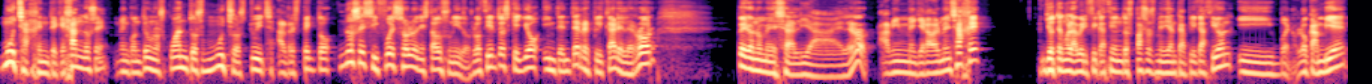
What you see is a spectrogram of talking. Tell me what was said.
mucha gente quejándose, me encontré unos cuantos, muchos tweets al respecto, no sé si fue solo en Estados Unidos, lo cierto es que yo intenté replicar el error, pero no me salía el error, a mí me llegaba el mensaje, yo tengo la verificación en dos pasos mediante aplicación y bueno, lo cambié,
